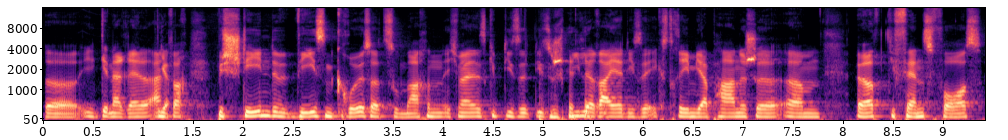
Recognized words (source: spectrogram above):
Äh, generell einfach bestehende Wesen größer zu machen. Ich meine, es gibt diese, diese Spielereihe, diese extrem japanische ähm, Earth Defense Force,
